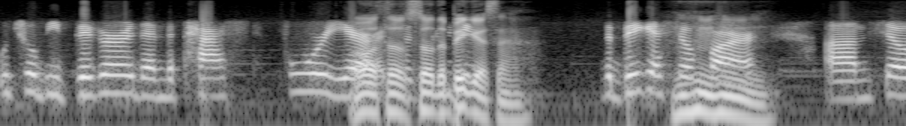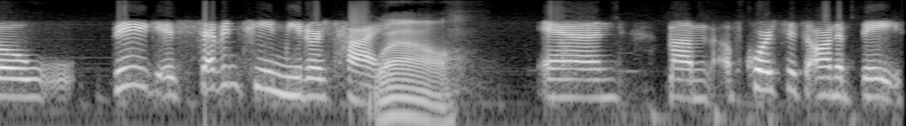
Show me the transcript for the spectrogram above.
which will be bigger than the past four years. Oh, so, it's so the biggest. uh, the biggest so mhm. far. Um, so big is 17 meters high. Wow. and um, of course it's on a base.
